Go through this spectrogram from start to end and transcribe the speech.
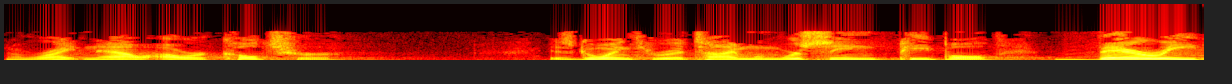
Now, right now, our culture is going through a time when we're seeing people very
